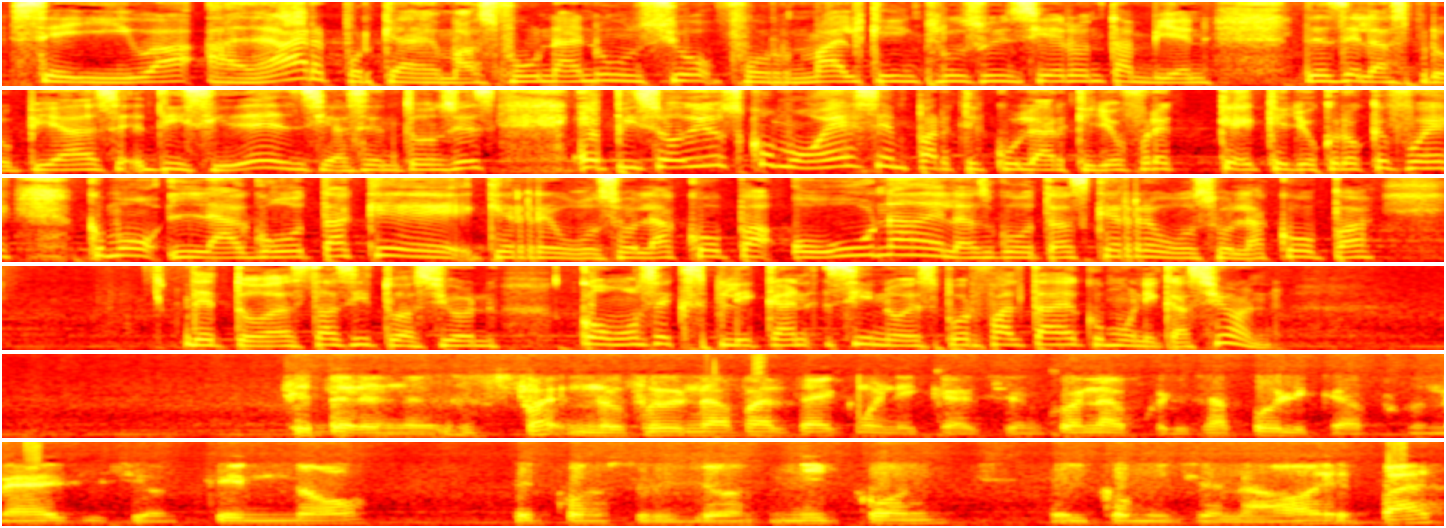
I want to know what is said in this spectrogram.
se iba a dar, porque además fue un anuncio formal que incluso hicieron también desde las propias disidencias. Entonces, episodios como ese en particular, que yo, que yo creo que fue como la gota que, que rebosó la copa o una de las gotas que rebosó la copa de toda esta situación, ¿cómo se explican si no es por falta de comunicación? Sí, pero no, fue una falta de comunicación con la fuerza pública, fue una decisión que no se construyó ni con el comisionado de paz,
